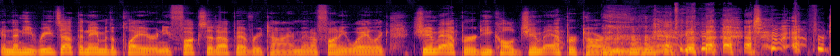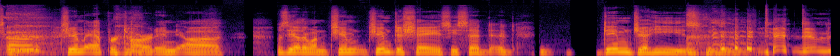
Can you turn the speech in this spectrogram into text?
And then he reads out the name of the player, and he fucks it up every time in a funny way. Like Jim Eppard, he called Jim Eppertard. Jim Eppertard. Jim Eppertard, and uh, what was the other one? Jim Jim Deshaies. He said uh, Dim Jahiz. dim,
